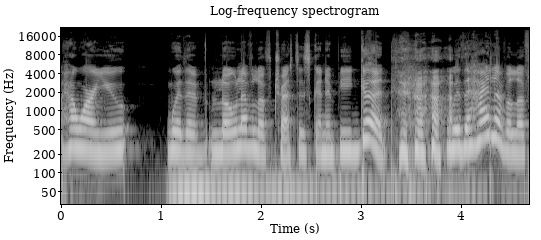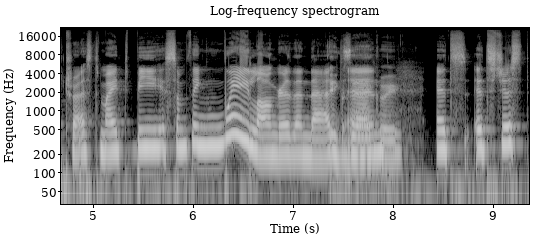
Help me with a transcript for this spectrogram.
how are you? With a low level of trust is going to be good. With a high level of trust might be something way longer than that. Exactly. And it's it's just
